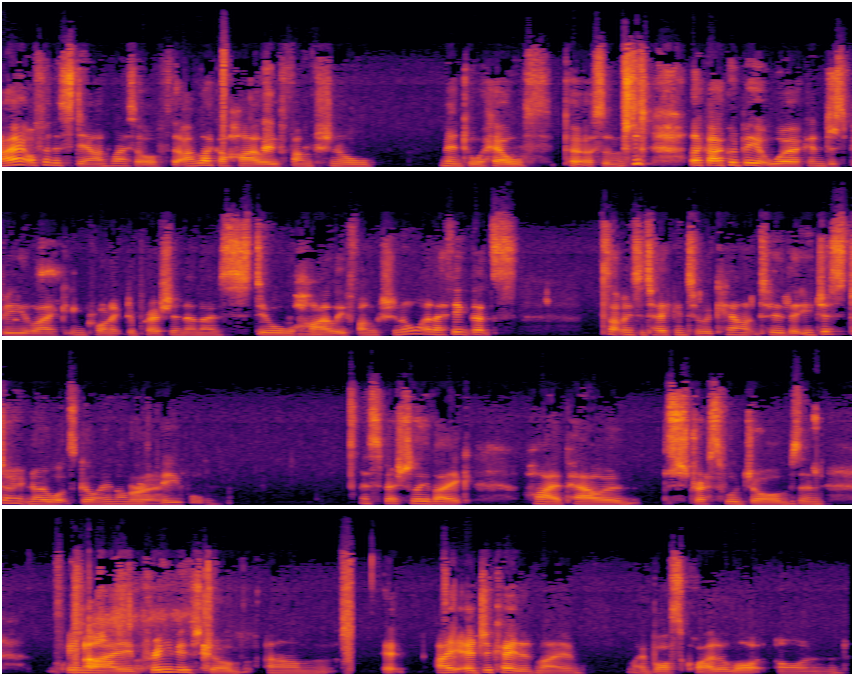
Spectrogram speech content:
I often astound myself that I'm like a highly functional mental health person. like I could be at work and just be like in chronic depression and I'm still Mhm. highly functional. And I think that's something to take into account too, that you just don't know what's going on Right. with people, especially like high powered, stressful jobs. And in my previous job, um, it, I educated my, my boss quite a lot on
